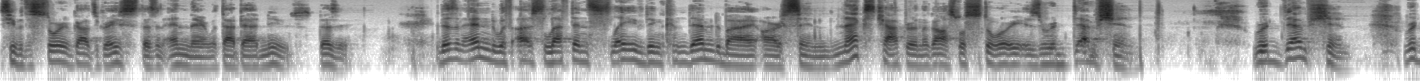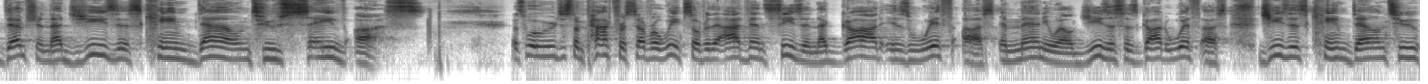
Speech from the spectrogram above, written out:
See, but the story of God's grace doesn't end there with that bad news, does it? It doesn't end with us left enslaved and condemned by our sin. Next chapter in the gospel story is redemption. Redemption. Redemption, that Jesus came down to save us. That's what we were just unpacked for several weeks over the Advent season that God is with us. Emmanuel, Jesus is God with us. Jesus came down to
